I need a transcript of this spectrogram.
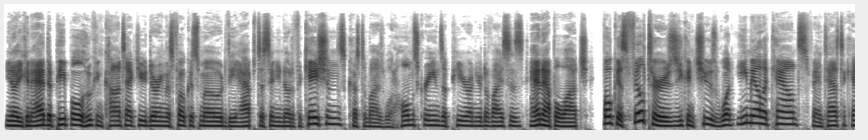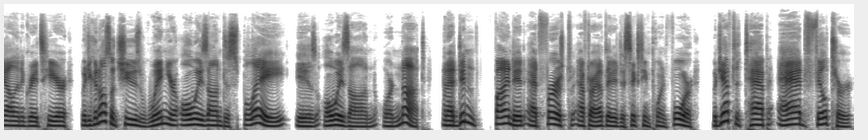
You know, you can add the people who can contact you during this focus mode, the apps to send you notifications, customize what home screens appear on your devices, and Apple Watch. Focus filters, you can choose what email accounts, Fantastical integrates here, but you can also choose when your always on display is always on or not. And I didn't find it at first after I updated to 16.4, but you have to tap add filter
